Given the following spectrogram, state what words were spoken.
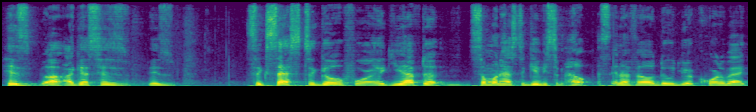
his. Uh, I guess his his success to go for. Like you have to. Someone has to give you some help. It's NFL, dude. You're a quarterback.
